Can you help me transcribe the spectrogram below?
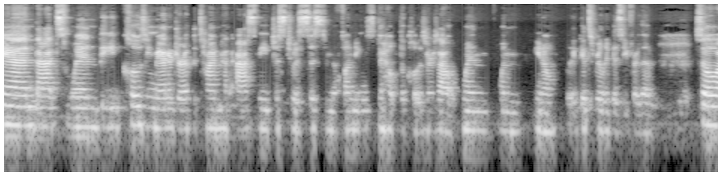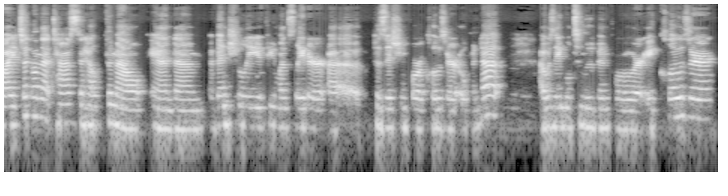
And that's when the closing manager at the time had asked me just to assist in the fundings to help the closers out when when you know it gets really busy for them. So I took on that task to help them out, and um, eventually, a few months later, a position for a closer opened up. I was able to move in for a closer,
